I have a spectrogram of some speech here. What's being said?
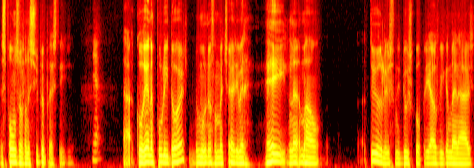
sponsor van de Super Prestige. Ja. Nou, Corinne Poulidor, de moeder van Mathieu, die werd helemaal tureluus van die douchekoppen die elk weekend mee naar huis.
